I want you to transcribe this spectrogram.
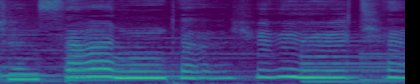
撑伞的雨天，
